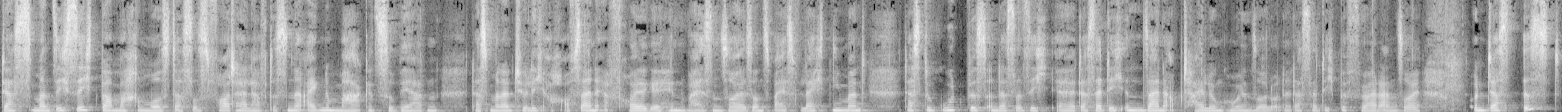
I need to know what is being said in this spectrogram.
dass man sich sichtbar machen muss, dass es vorteilhaft ist, eine eigene Marke zu werden, dass man natürlich auch auf seine Erfolge hinweisen soll, sonst weiß vielleicht niemand, dass du gut bist und dass er sich, äh, dass er dich in seine Abteilung holen soll oder dass er dich befördern soll. Und das ist,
